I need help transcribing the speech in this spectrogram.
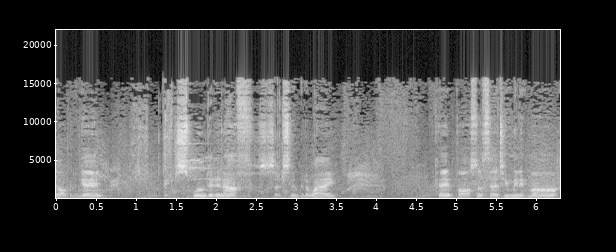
Sharpen again. It's wounded enough, so it's limping away. Okay, past the 30 minute mark.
